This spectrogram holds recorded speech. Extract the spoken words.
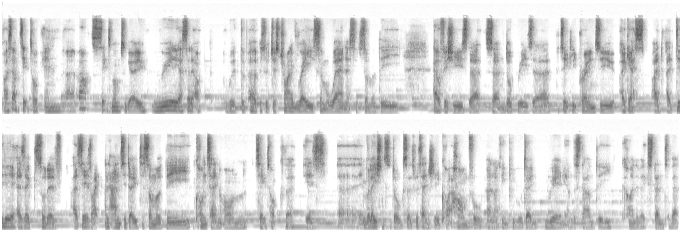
I set up TikTok in uh, about six months ago. Really, I set it up with the purpose of just trying to raise some awareness of some of the health issues that certain dog breeds are particularly prone to. I guess I, I did it as a sort of I see it as like an antidote to some of the content on TikTok that is uh, in relation to dogs that's potentially quite harmful. And I think people don't really understand the kind of extent of it.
